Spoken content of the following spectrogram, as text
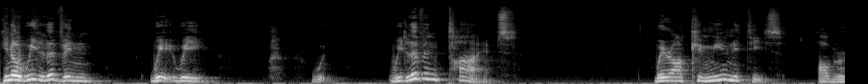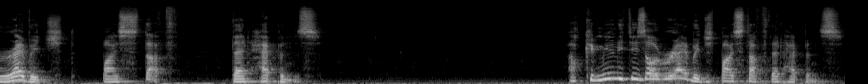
You know, we live in we we we, we live in times where our communities are ravaged by stuff that happens. Our communities are ravaged by stuff that happens.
